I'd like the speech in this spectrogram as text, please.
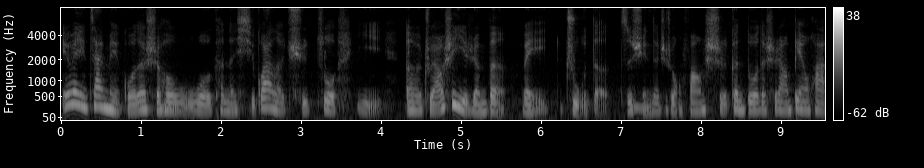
因为在美国的时候，我可能习惯了去做以呃，主要是以人本为主的咨询的这种方式，更多的是让变化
